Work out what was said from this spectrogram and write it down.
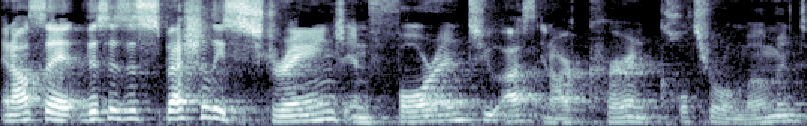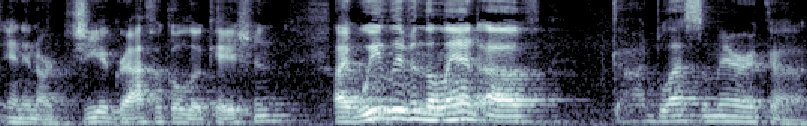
And I'll say this is especially strange and foreign to us in our current cultural moment and in our geographical location. Like, we live in the land of God bless America,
